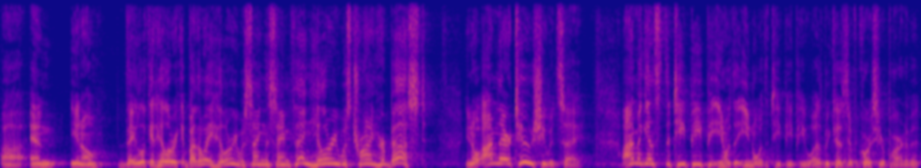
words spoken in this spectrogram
Uh, and, you know, they look at Hillary. By the way, Hillary was saying the same thing. Hillary was trying her best. You know, I'm there too, she would say. I'm against the TPP. You know, the, you know what the TPP was because, of course, you're part of it.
